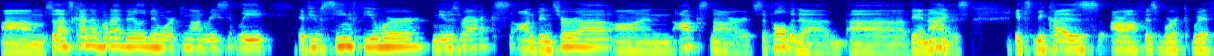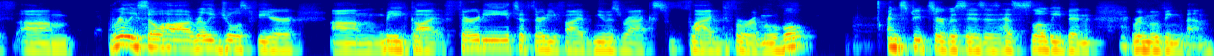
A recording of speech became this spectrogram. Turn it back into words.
Um, so that's kind of what i've really been working on recently. If you've seen fewer news racks on ventura on oxnard sepulveda uh, van nuys it's because our office worked with um, really soha really jules fear um, we got 30 to 35 news racks flagged for removal and street services is, has slowly been removing them.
